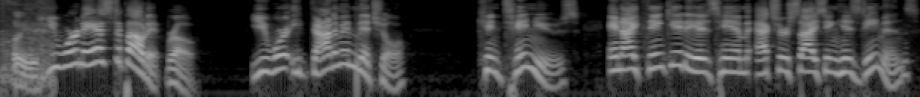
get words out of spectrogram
please. You weren't asked about it, bro. You were he- Donovan Mitchell continues, and I think it is him exercising his demons.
